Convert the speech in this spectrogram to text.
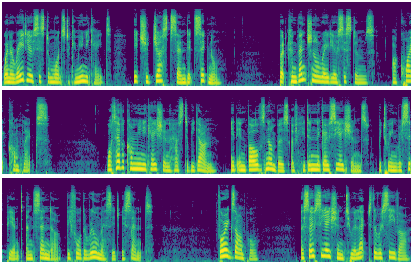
When a radio system wants to communicate, it should just send its signal. But conventional radio systems are quite complex. Whatever communication has to be done, it involves numbers of hidden negotiations between recipient and sender before the real message is sent. For example, association to elect the receiver,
